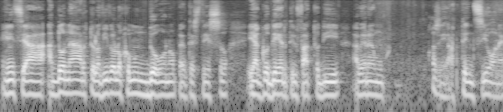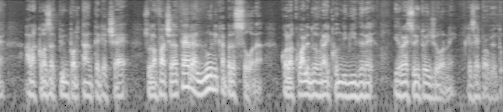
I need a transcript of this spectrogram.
inizia a donartelo, a viverlo come un dono per te stesso e a goderti il fatto di avere un, così, attenzione alla cosa più importante che c'è sulla faccia della terra, l'unica persona con la quale dovrai condividere il resto dei tuoi giorni, che sei proprio tu.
